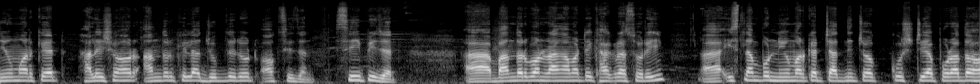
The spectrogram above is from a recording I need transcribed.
new market, Halishahar, Andarkilla, jubilee road, oxygen CPZ Bandarban, Rangamati, Khagrachari Islampur, new market, Chandni Chowk, Kushtia, Poradah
